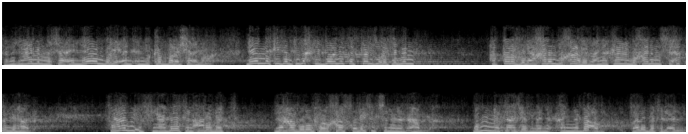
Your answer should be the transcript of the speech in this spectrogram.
فمثل هذه المسائل لا ينبغي أن أن يكبر شأنها. لأنك إذا انتبهت الدولة قد ترجع تظن الطرف الآخر البخاري معناه كان البخاري مستحقا لهذا. فهذه اجتهادات عرضت لها ظروفها الخاصة ليست سننا عامة. ومما تعجب من أن بعض طلبة العلم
